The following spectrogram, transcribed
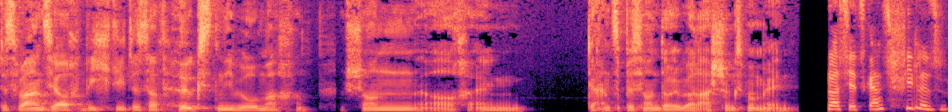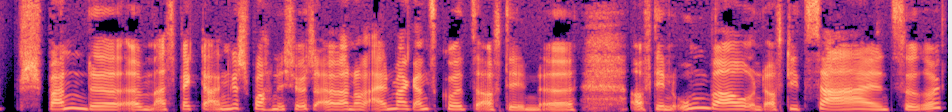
das waren sie auch wichtig, das auf höchstem Niveau machen. Schon auch ein ganz besonderer Überraschungsmoment. Du hast jetzt ganz viele spannende ähm, Aspekte angesprochen. Ich würde aber noch einmal ganz kurz auf den äh, auf den Umbau und auf die Zahlen zurück,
